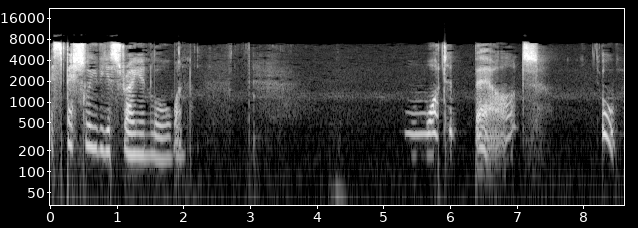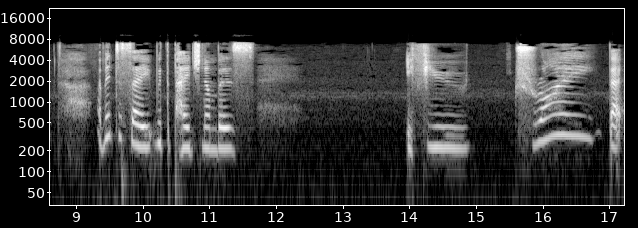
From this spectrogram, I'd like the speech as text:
especially the Australian law one. What about, oh, I meant to say with the page numbers, if you try that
